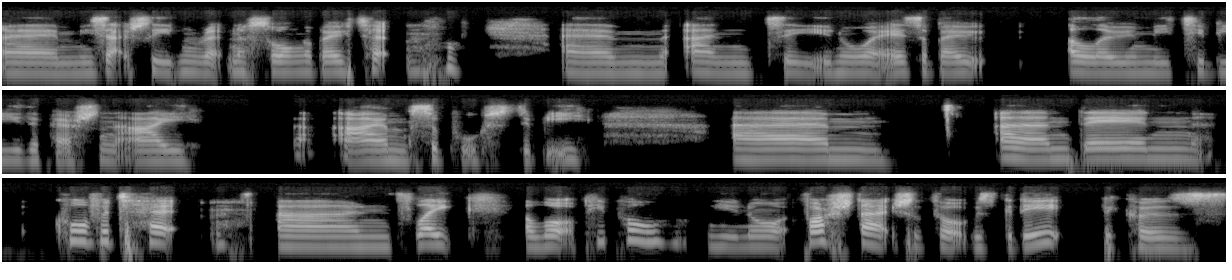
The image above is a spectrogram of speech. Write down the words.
Um, he's actually even written a song about it. um, and, you know, it is about allowing me to be the person I I am supposed to be. Um, and then COVID hit, and like a lot of people, you know, at first I actually thought it was great because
